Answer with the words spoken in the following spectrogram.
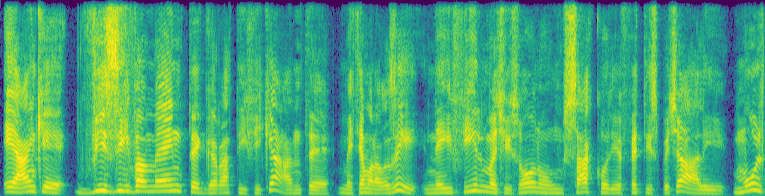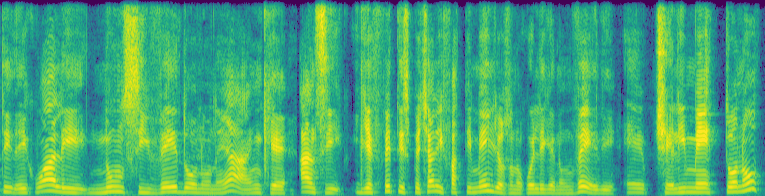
è anche visivamente gratificante, mettiamola così, nei film ci sono un sacco di effetti speciali, molti dei quali non si vedono neanche, anzi gli effetti speciali fatti meglio sono quelli che non vedi. E ce li mettono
